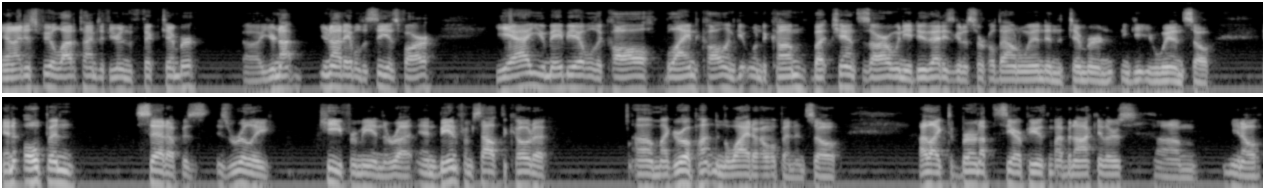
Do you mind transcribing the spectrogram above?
And I just feel a lot of times if you're in the thick timber, uh, you're not you're not able to see as far. yeah, you may be able to call blind call and get one to come, but chances are when you do that, he's going to circle downwind in the timber and, and get your wind. So, an open setup is is really key for me in the rut. And being from South Dakota, um, I grew up hunting in the wide open, and so I like to burn up the CRP with my binoculars. Um, you know,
